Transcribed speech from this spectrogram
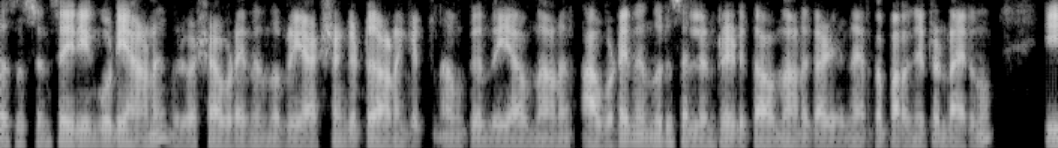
റെസിസ്റ്റൻസ് ഏരിയയും കൂടിയാണ്. ഒരുപക്ഷെ അവിടെ നിന്ന് റിയാക്ഷൻ കിട്ടുകയാണെങ്കിൽ നമുക്ക് എന്ത് ചെയ്യാവുന്നതാണ്? അവിടെ നിന്നൊരു സെല്ലൻട്രി എടുക്കാവുന്നതാണ്. കഴി നേരത്തെ പറഞ്ഞിട്ടുണ്ടായിരുന്നു. ഈ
